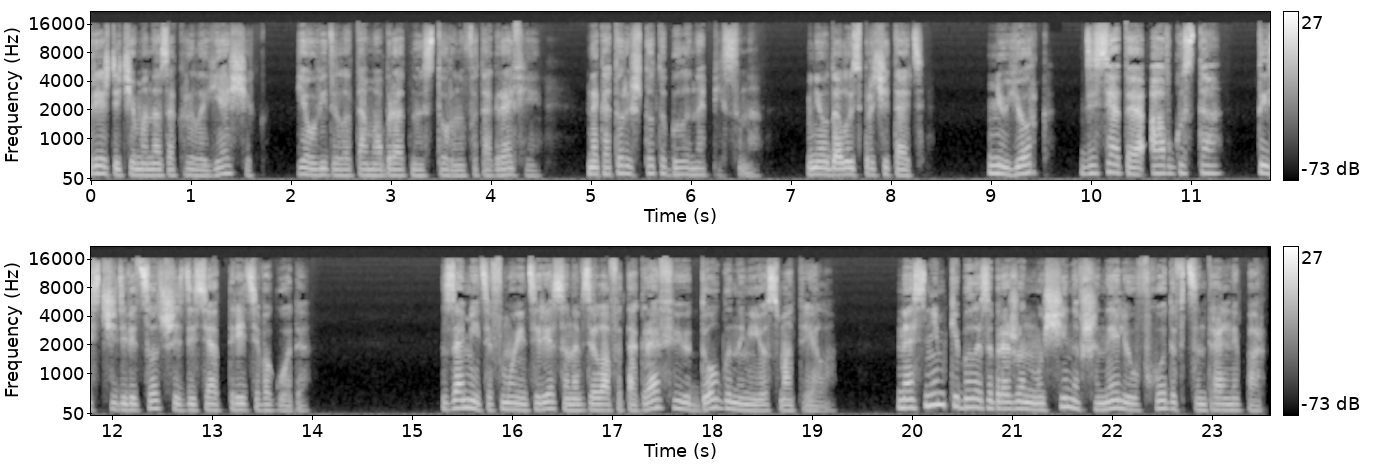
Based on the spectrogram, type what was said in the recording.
Прежде чем она закрыла ящик, я увидела там обратную сторону фотографии, на которой что-то было написано. Мне удалось прочитать: Нью-Йорк, 10 августа 1963 года. Заметив мой интерес, она взяла фотографию и долго на нее смотрела. На снимке был изображен мужчина в шинели у входа в Центральный парк.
